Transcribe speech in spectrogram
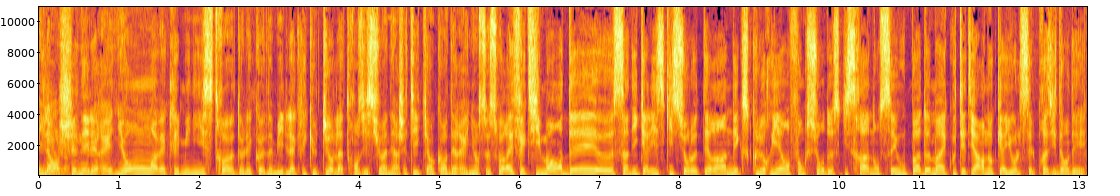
Il a enchaîné les réunions avec les ministres de l'économie, de l'agriculture, de la transition énergétique. Il y a encore des réunions ce soir. Effectivement, des euh, syndicalistes qui, sur le terrain, n'excluent rien en fonction de ce qui sera annoncé ou pas demain. Écoutez, Arnaud Caillol, c'est le président des,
